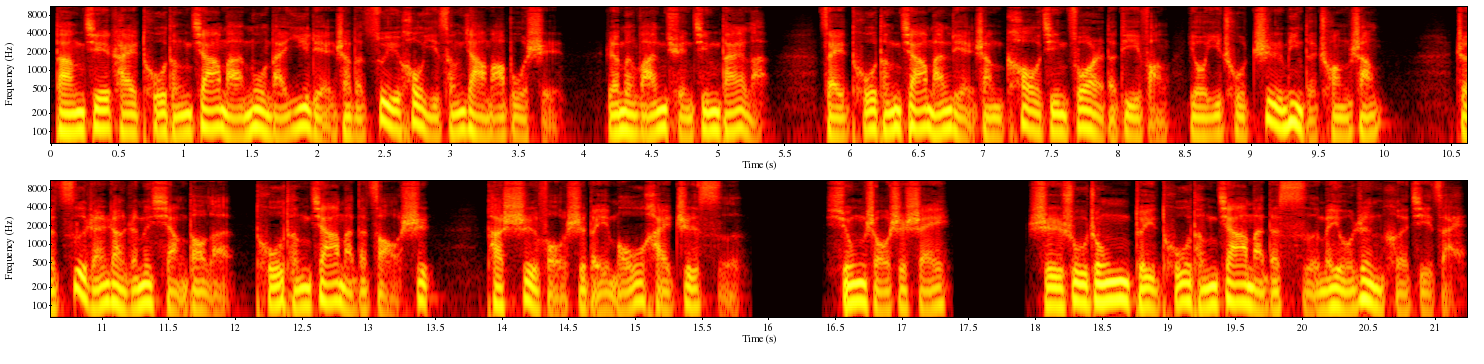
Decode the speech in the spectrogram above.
当揭开图腾加满木乃伊脸上的最后一层亚麻布时，人们完全惊呆了。在图腾加满脸上靠近左耳的地方有一处致命的创伤，这自然让人们想到了图腾加满的早逝。他是否是被谋害致死？凶手是谁？史书中对图腾加满的死没有任何记载。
